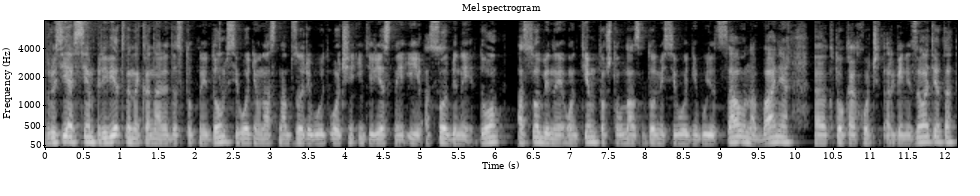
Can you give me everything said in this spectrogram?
Друзья, всем привет! Вы на канале Доступный дом. Сегодня у нас на обзоре будет очень интересный и особенный дом. Особенный он тем, то, что у нас в доме сегодня будет сауна, баня, э, кто как хочет организовать это.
